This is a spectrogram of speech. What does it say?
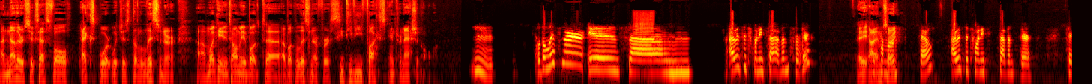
another successful export, which is the Listener. Um, what can you tell me about uh, about the Listener for CTV Fox International? Mm. Well, the Listener is um, I was the twenty seventh writer. Hey, I'm sorry. So I was the twenty seventh there to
